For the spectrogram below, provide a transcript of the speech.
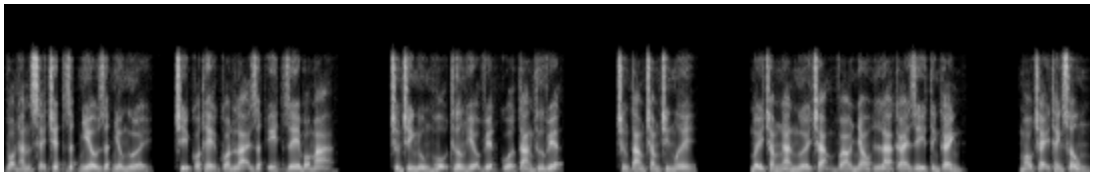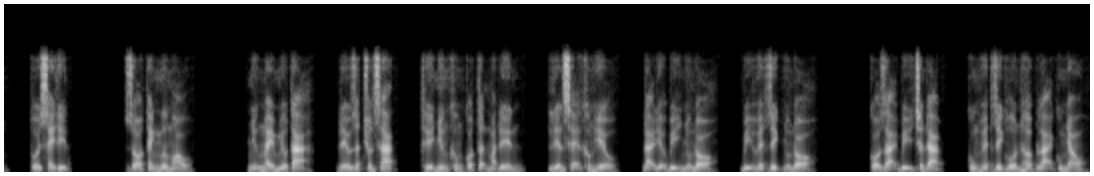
bọn hắn sẽ chết rất nhiều rất nhiều người, chỉ có thể còn lại rất ít dê bò mã chương trình ủng hộ thương hiệu việt của tàng thư viện. Chương 890 mấy trăm ngàn người chạm vào nhau là cái gì tình cảnh? Máu chạy thành sông, tối say thịt, gió tanh mưa máu. Những này miêu tả đều rất chuẩn xác, thế nhưng không có tận mắt đến, liền sẽ không hiểu, đại điệu bị nhuộm đỏ, bị huyết dịch nhuộm đỏ. Cỏ dại bị chân đạp, cùng huyết dịch hỗn hợp lại cùng nhau,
